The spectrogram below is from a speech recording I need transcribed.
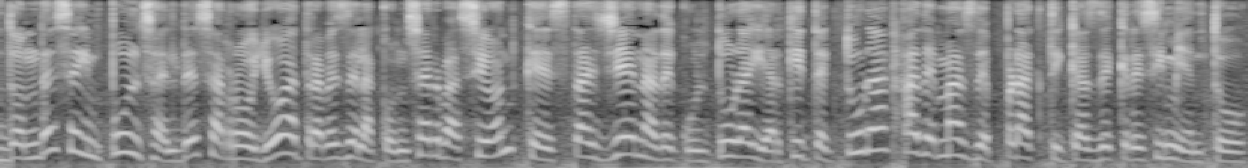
donde se impulsa el desarrollo a través de la conservación que está llena de cultura y arquitectura, además de prácticas de crecimiento.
